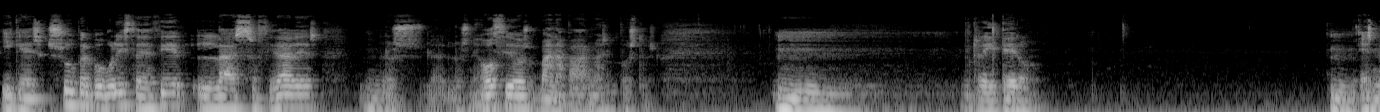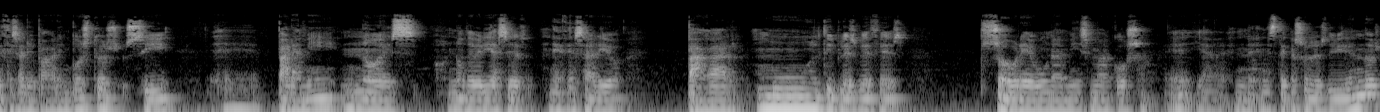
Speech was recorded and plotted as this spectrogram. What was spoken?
y que es súper populista decir las sociedades, los, negocios van a pagar más impuestos. Mm, reitero, es necesario pagar impuestos si eh, para mí no es o no debería ser necesario pagar múltiples veces sobre una misma cosa. ¿eh? en, este caso los dividendos,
